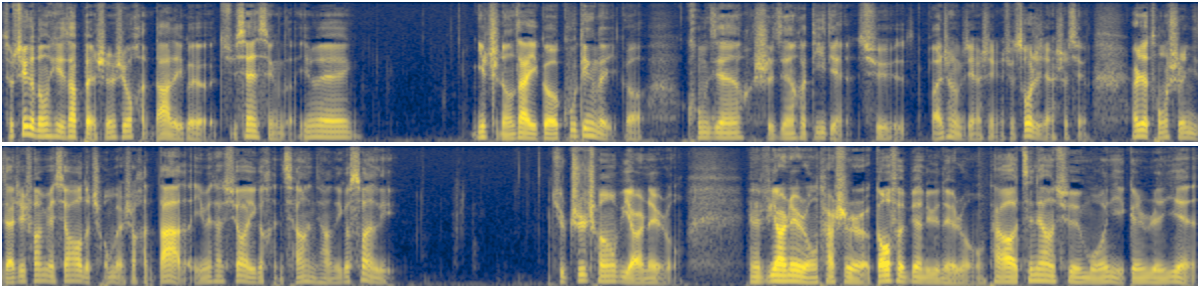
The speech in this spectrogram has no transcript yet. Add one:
就这个东西，它本身是有很大的一个局限性的，因为你只能在一个固定的一个空间、时间和地点去完成这件事情，去做这件事情，而且同时你在这方面消耗的成本是很大的，因为它需要一个很强很强的一个算力。去支撑 VR 内容，因为 VR 内容它是高分辨率内容，它要尽量去模拟跟人眼，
